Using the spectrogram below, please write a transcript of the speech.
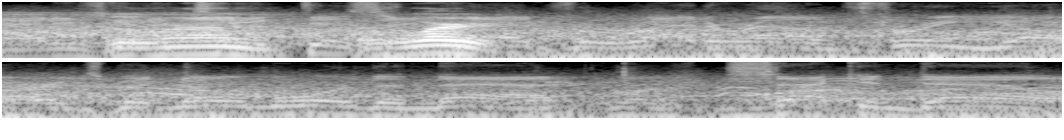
And he's going to take this Let's work. ahead for right around three yards, but no more than that. Second down.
